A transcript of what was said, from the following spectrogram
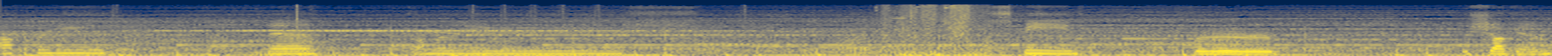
Stock for you. Nah, I'm gonna use speed for the shotgun.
